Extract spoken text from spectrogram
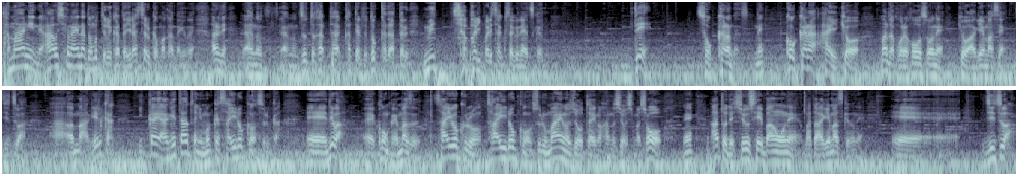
たまにね、あ、美味しくないなと思ってる方いらっしゃるかもわかんないけどね、あれね、あの、あのずっと買ってるとどっかで当たる、めっちゃパリパリサクサクなやつが。で、そっからなんですね。こっから、はい、今日、まだこれ放送ね、今日あげません、実は。あ、まあ、あげるか。一回上げた後にもう一回再録音するか。えー、では、えー、今回まず再録音、再録音する前の状態の話をしましょう。ね。後で修正版をね、また上げますけどね。えー、実は、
